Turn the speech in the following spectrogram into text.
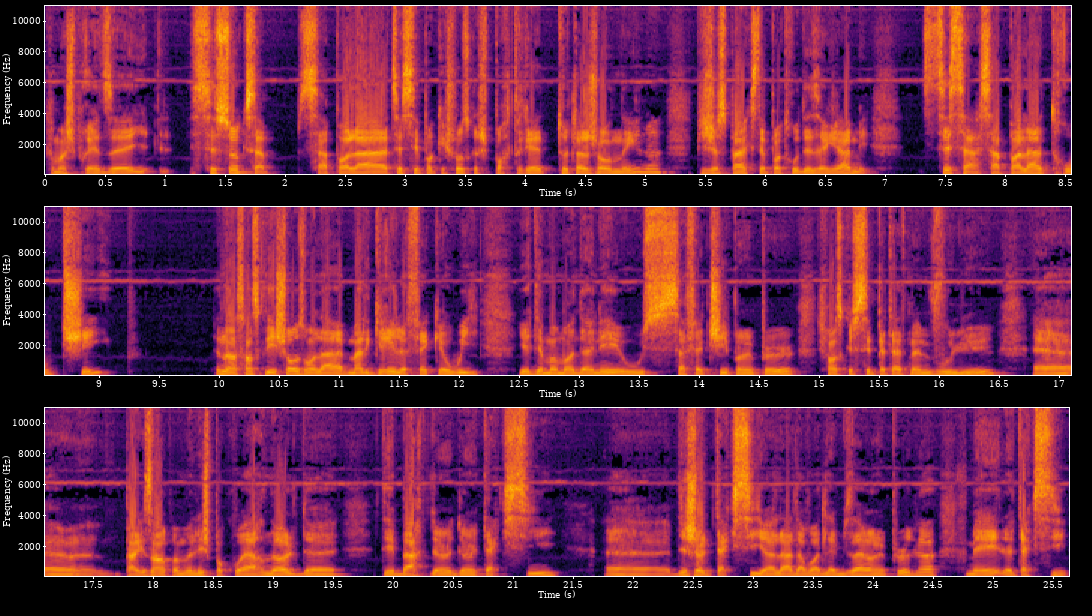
comment je pourrais dire, c'est sûr que ça ça n'a pas l'air, tu sais, c'est pas quelque chose que je porterais toute la journée, là. Puis j'espère que c'était pas trop désagréable, mais tu sais, ça n'a pas l'air trop cheap. Dans le sens que les choses ont l'air, malgré le fait que oui, il y a des moments donnés où ça fait cheap un peu, je pense que c'est peut-être même voulu. Euh, par exemple, à un moment je sais pas quoi, Arnold euh, débarque d'un taxi, euh, déjà, le taxi a l'air d'avoir de la misère un peu, là, mais le taxi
